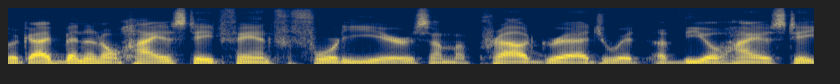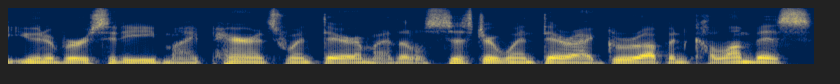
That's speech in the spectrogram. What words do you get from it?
Look, I've been an Ohio State fan for 40 years. I'm a proud graduate of The Ohio State University. My parents went there, my little sister went there. I grew up in Columbus.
